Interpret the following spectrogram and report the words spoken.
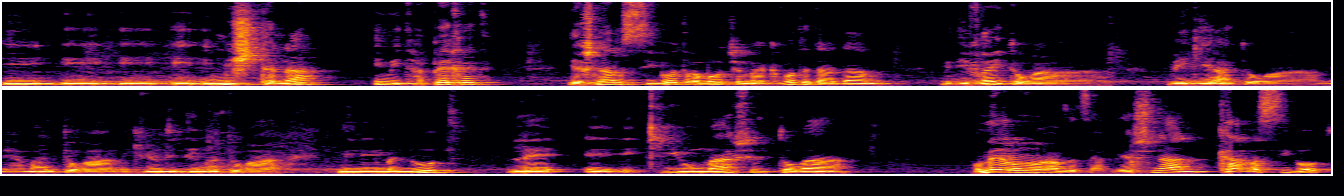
היא, היא, היא, היא, היא משתנה, היא מתהפכת, ישנן סיבות רבות שמעכבות את האדם מדברי תורה, מיגיעת תורה, מעמל תורה, מקביעות עתים לתורה, מנאמנות לקיומה של תורה. אומר לנו הרב זצ"ל, ישנן כמה סיבות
